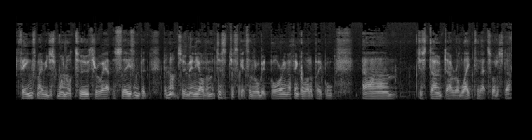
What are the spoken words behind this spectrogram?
things, maybe just one or two throughout the season, but but not too many of them. It just just gets a little bit boring. I think a lot of people um, just don't uh, relate to that sort of stuff.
